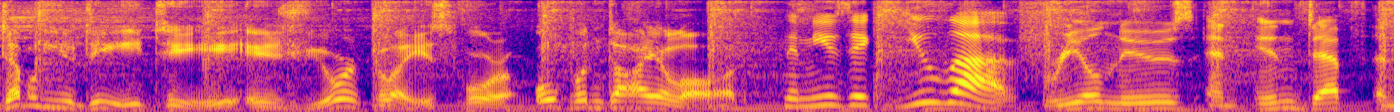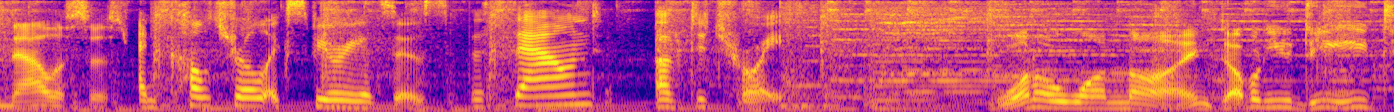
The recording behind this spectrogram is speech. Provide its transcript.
WDET is your place for open dialogue. The music you love. Real news and in depth analysis. And cultural experiences. The sound of Detroit. 1019 WDET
